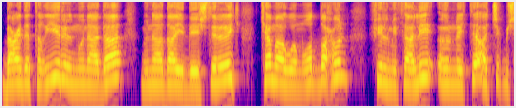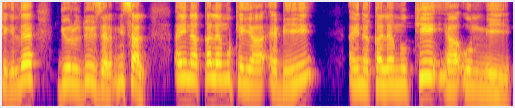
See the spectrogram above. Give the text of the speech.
Ba'de tagyiril münada münadayı değiştirerek kema ve muvaddahun. Fil misali örnekte açık bir şekilde görüldüğü üzere. Misal eyne kalemuke ya ebi? Eyne kalemuki ya ummi?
